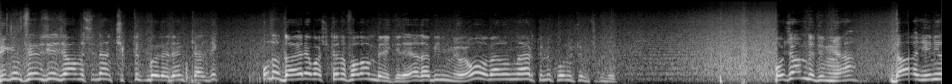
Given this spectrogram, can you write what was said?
Bir gün Fevziye Camisi'nden çıktık böyle denk geldik. O da daire başkanı falan belki de ya da bilmiyorum ama ben onunla her türlü konuşup çıktık. Hocam dedim ya daha yeni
